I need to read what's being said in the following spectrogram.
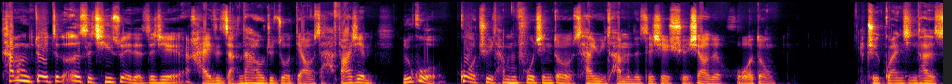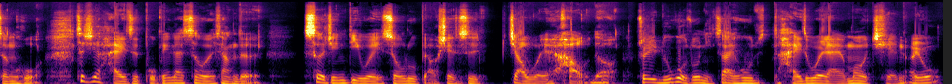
他们对这个二十七岁的这些孩子长大后去做调查，发现如果过去他们父亲都有参与他们的这些学校的活动，去关心他的生活，这些孩子普遍在社会上的社经地位、收入表现是较为好的。所以，如果说你在乎孩子未来有没有钱，哎呦。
